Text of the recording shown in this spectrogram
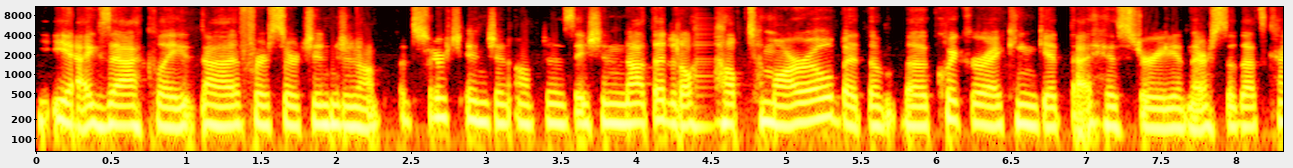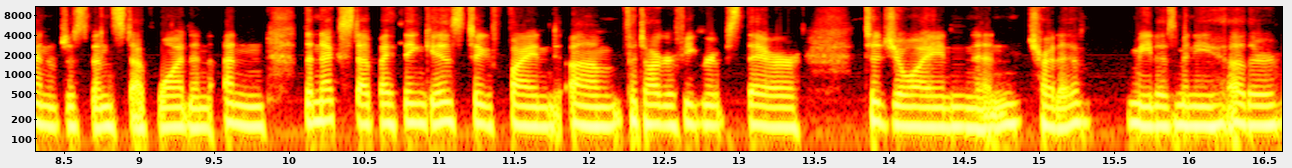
Yeah, exactly. Uh, for search engine op- search engine optimization. Not that it'll help tomorrow, but the, the quicker I can get that history in there. So that's kind of just been step one. And and the next step I think is to find um, photography groups there to join and try to meet as many other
